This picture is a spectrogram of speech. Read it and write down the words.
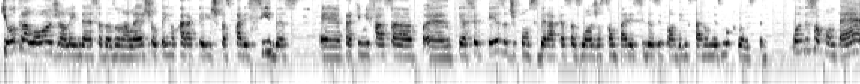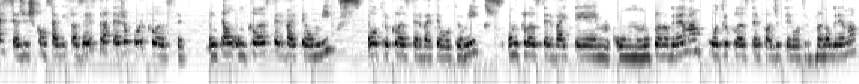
Que outra loja, além dessa da zona leste, eu tenho características parecidas é, para que me faça é, ter a certeza de considerar que essas lojas são parecidas e podem estar no mesmo cluster. Quando isso acontece, a gente consegue fazer estratégia por cluster. Então, um cluster vai ter um mix, outro cluster vai ter outro mix, um cluster vai ter um, um planograma, outro cluster pode ter outro planograma.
